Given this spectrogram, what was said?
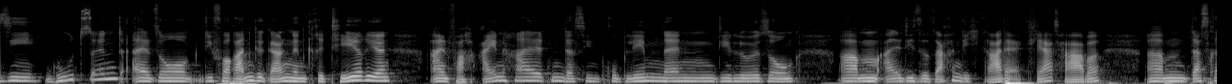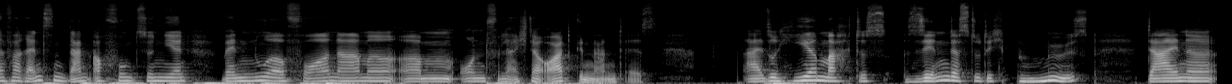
sie gut sind, also die vorangegangenen Kriterien einfach einhalten, dass sie ein Problem nennen, die Lösung, ähm, all diese Sachen, die ich gerade erklärt habe, ähm, dass Referenzen dann auch funktionieren, wenn nur Vorname ähm, und vielleicht der Ort genannt ist. Also hier macht es Sinn, dass du dich bemühst, deine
